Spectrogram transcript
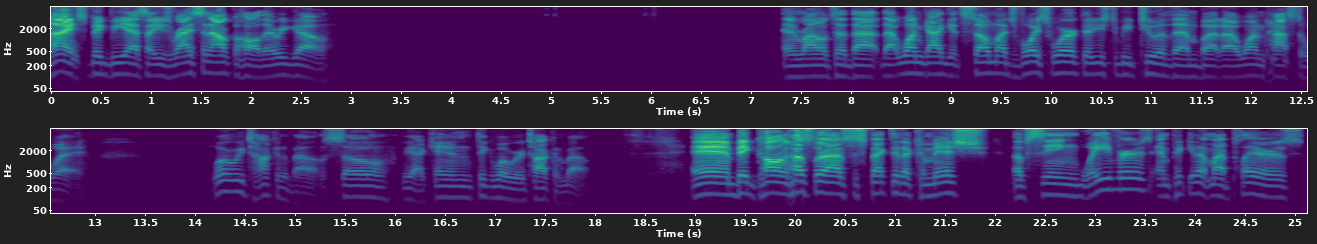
Nice, big BS. I use rice and alcohol. There we go. And Ronald said that that one guy gets so much voice work. There used to be two of them, but uh, one passed away. What were we talking about? So yeah, I can't even think of what we were talking about. And Big Kong Hustler, I've suspected a commish of seeing waivers and picking up my players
